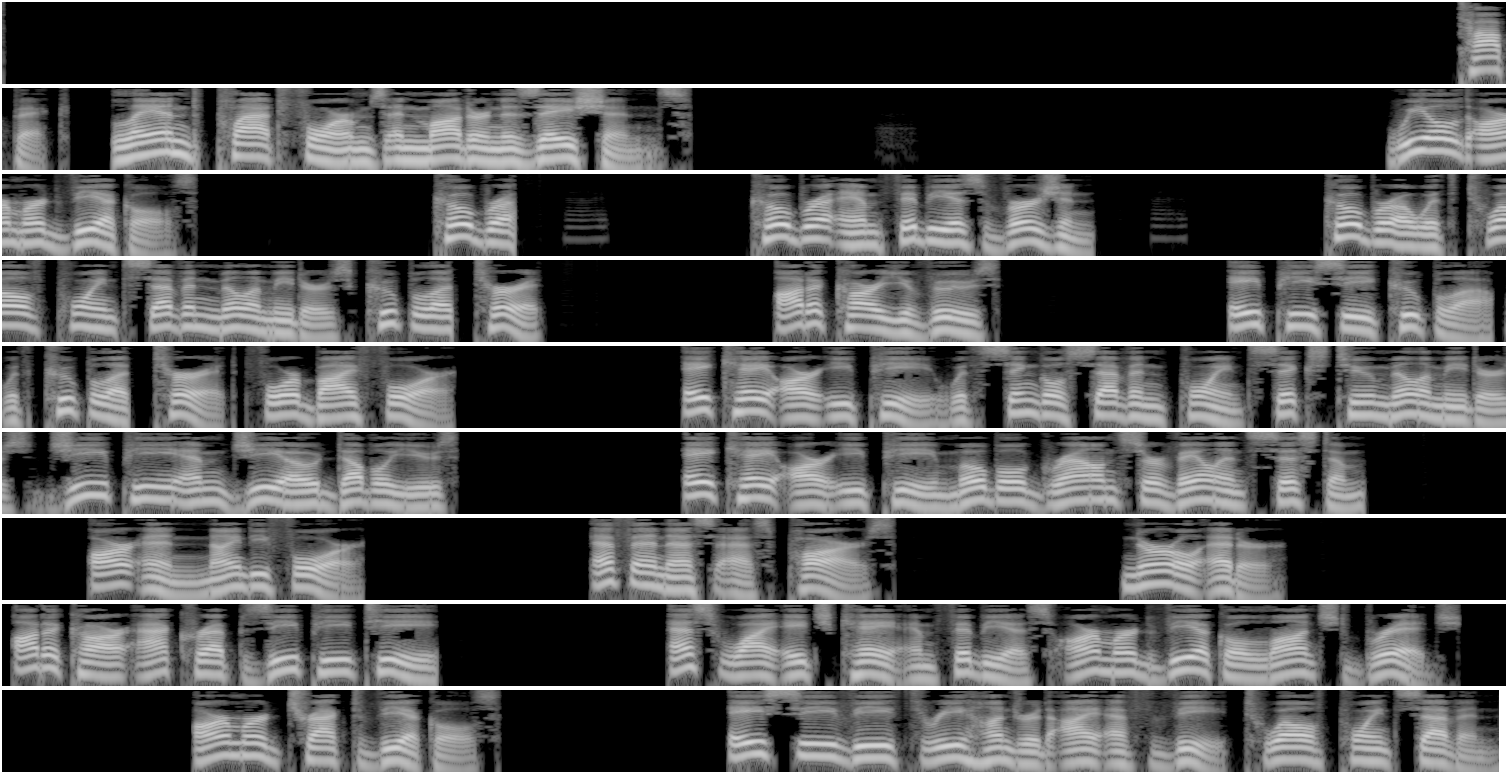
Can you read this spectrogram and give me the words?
Topic Land platforms and modernizations. Wheeled armored vehicles. Cobra. Cobra amphibious version. Cobra with 12.7 mm cupola turret. Otokar Yavuz APC cupola with cupola turret 4x4 AKREP with single 7.62 mm GPMGOWs AKREP Mobile Ground Surveillance System RN94 FNSS PARS Nurol Ejder Otokar Akrep ZPT SYHK Amphibious Armored Vehicle Launched Bridge Armored Tracked Vehicles ACV 300 IFV 12.7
